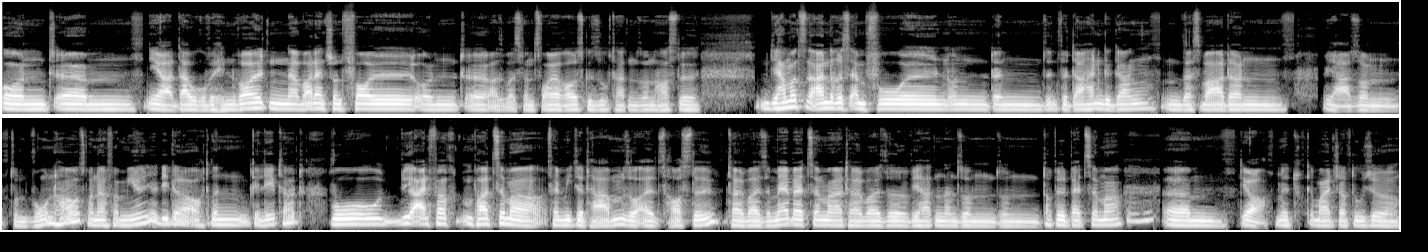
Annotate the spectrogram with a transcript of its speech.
Und ähm, ja, da wo wir hin wollten, da war dann schon voll und äh, also was wir uns vorher rausgesucht hatten, so ein Hostel. Die haben uns ein anderes empfohlen und dann sind wir dahin gegangen. Und das war dann ja so ein, so ein Wohnhaus von einer Familie, die da auch drin gelebt hat, wo die einfach ein paar Zimmer vermietet haben, so als Hostel. Teilweise Mehrbettzimmer, teilweise, wir hatten dann so ein, so ein Doppelbettzimmer. Mhm. Ähm, ja, mit Gemeinschaft, Dusche,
